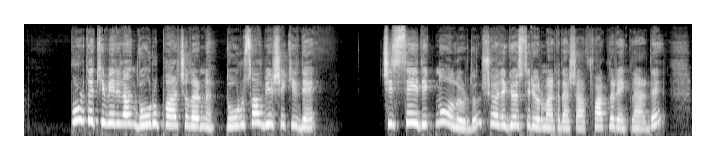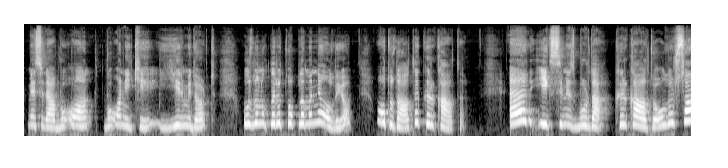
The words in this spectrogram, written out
buradaki verilen doğru parçalarını doğrusal bir şekilde çizseydik ne olurdu? Şöyle gösteriyorum arkadaşlar farklı renklerde. Mesela bu 10, bu 12, 24. Uzunlukları toplamı ne oluyor? 36, 46. Eğer x'imiz burada 46 olursa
